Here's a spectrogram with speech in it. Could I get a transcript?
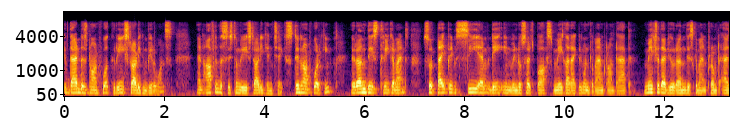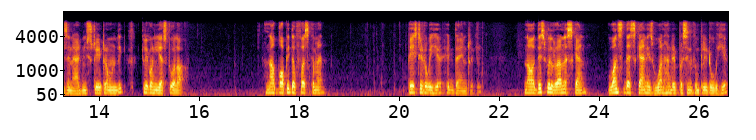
If that does not work, restart your computer once and after the system restart you can check. Still not working. Run these three commands. So type in cmd in windows search box. Make a right click on command prompt app. Make sure that you run this command prompt as an administrator only. Click on yes to allow. Now copy the first command. Paste it over here. Hit the enter key. Now this will run a scan. Once the scan is 100% complete over here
